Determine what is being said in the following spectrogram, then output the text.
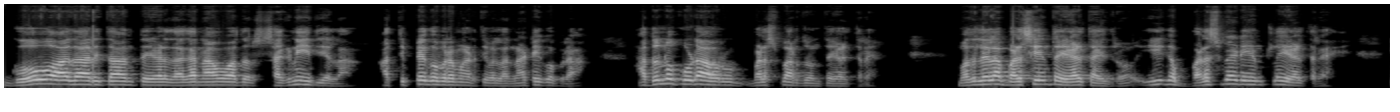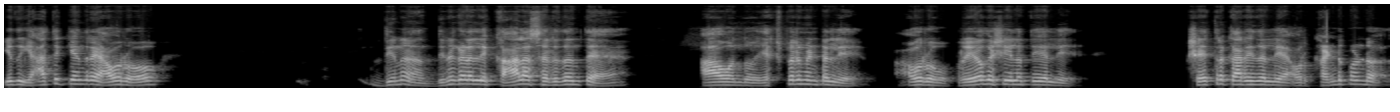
ಗೋವು ಆಧಾರಿತ ಅಂತ ಹೇಳಿದಾಗ ನಾವು ಅದರ ಸಗಣಿ ಇದೆಯಲ್ಲ, ಆ ತಿಪ್ಪೆ ಗೊಬ್ಬರ ಮಾಡ್ತೀವಲ್ಲ, ನಾಟಿ ಗೊಬ್ಬರ, ಅದನ್ನು ಕೂಡ ಅವರು ಬಳಸಬಾರ್ದು ಅಂತ ಹೇಳ್ತಾರೆ. ಮೊದಲೆಲ್ಲ ಬಳಸಿ ಅಂತ ಹೇಳ್ತಾ ಇದ್ರು, ಈಗ ಬಳಸಬೇಡಿ ಅಂತಲೇ ಹೇಳ್ತಾರೆ. ಇದು ಯಾತಕ್ಕೆ ಅಂದ್ರೆ, ಅವರು ದಿನ, ದಿನಗಳಲ್ಲಿ ಕಾಲ ಸರಿದಂತೆ ಆ ಒಂದು ಎಕ್ಸ್ಪೆರಿಮೆಂಟಲ್ಲಿ ಅವರು ಪ್ರಯೋಗಶೀಲತೆಯಲ್ಲಿ, ಕ್ಷೇತ್ರ ಕಾರ್ಯದಲ್ಲಿ ಅವ್ರು ಕಂಡುಕೊಂಡು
